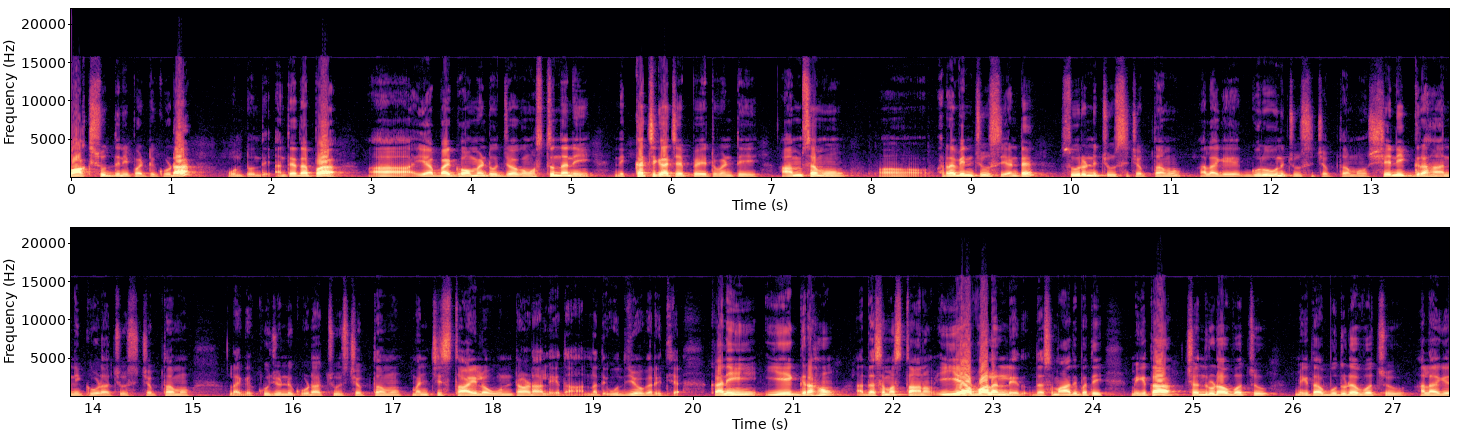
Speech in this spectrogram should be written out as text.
వాక్శుద్ధిని బట్టి కూడా ఉంటుంది. అంతే తప్ప ఈ అబ్బాయి గవర్నమెంట్ ఉద్యోగం వస్తుందని నిక్కచ్చిగా చెప్పేటువంటి అంశము రవిని చూసి అంటే సూర్యుని చూసి చెప్తాము అలాగే గురువుని చూసి చెప్తాము శని గ్రహాన్ని కూడా చూసి చెప్తాము అలాగే కుజుడిని కూడా చూసి చెప్తాము మంచి స్థాయిలో ఉంటాడా లేదా అన్నది ఉద్యోగరీత్యా. కానీ ఏ గ్రహం ఆ దశమ స్థానం ఇయే అవ్వాలని లేదు. దశమాధిపతి మిగతా చంద్రుడు అవ్వచ్చు మిగతా బుధుడు అవ్వచ్చు అలాగే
